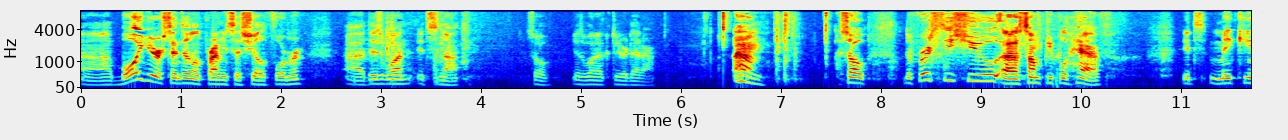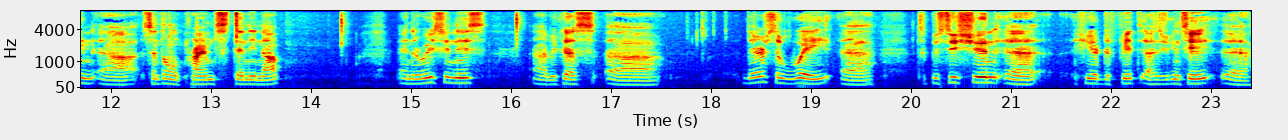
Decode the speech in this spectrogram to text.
Uh, Voyager Sentinel Prime is a shell former. Uh, this one, it's not. So, just want to clear that up. so, the first issue some people have, it's making Sentinel Prime standing up. And the reason is uh, because uh, there's a way uh, to position uh, here the feet. As you can see uh,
